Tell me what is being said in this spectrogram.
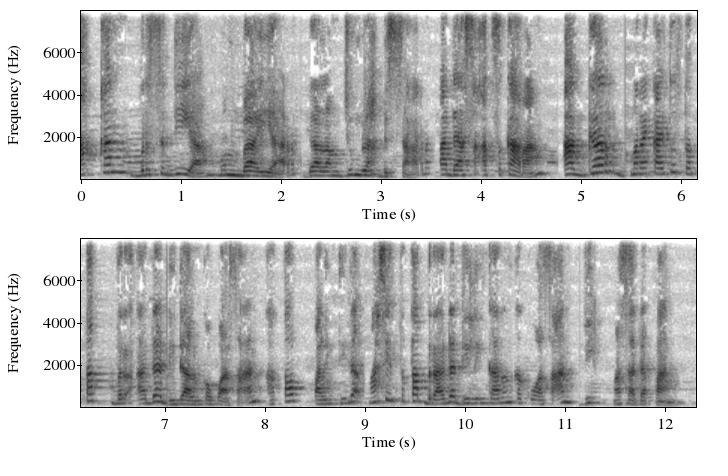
akan bersedia membayar dalam jumlah besar pada saat sekarang agar mereka itu tetap berada di dalam kekuasaan atau paling tidak masih tetap berada di lingkaran kekuasaan di masa depan.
